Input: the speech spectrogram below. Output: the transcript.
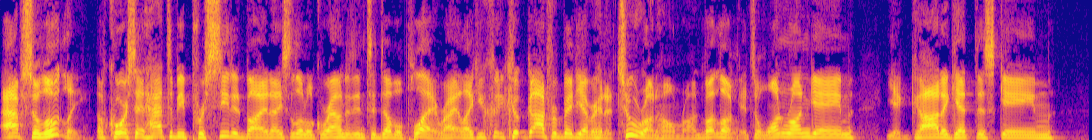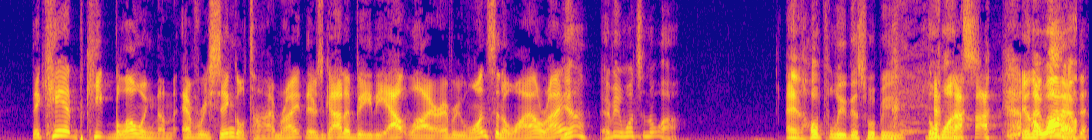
Absolutely. Of course, it had to be preceded by a nice little grounded into double play, right? Like you could, God forbid you ever hit a two run home run. But look, it's a one run game. You got to get this game. They can't keep blowing them every single time, right? There's got to be the outlier every once in a while, right? Yeah, every once in a while. And hopefully this will be the once in a I while. Might to,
